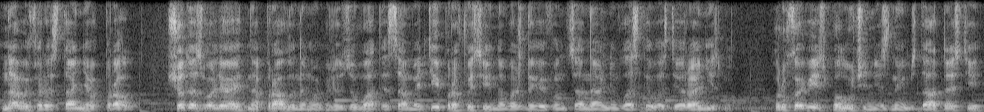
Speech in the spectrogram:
на використання вправ, що дозволяють направлено мобілізувати саме ті професійно важливі функціональні властивості організму, рухові сполучені з ним здатності,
